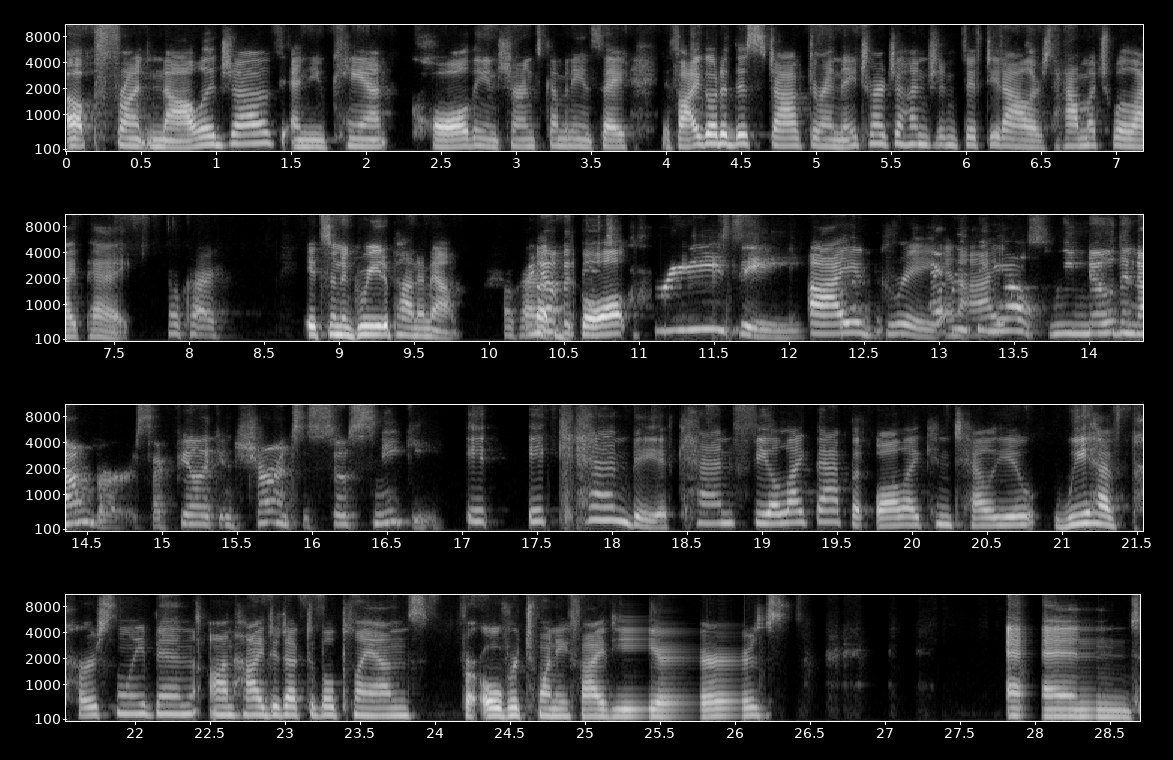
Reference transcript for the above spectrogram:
upfront knowledge of. And you can't call the insurance company and say, if I go to this doctor and they charge $150, how much will I pay? Okay. It's an agreed upon amount. Okay. No, but ball, that's crazy. I agree. Everything and I, else, we know the numbers. I feel like insurance is so sneaky. It it can be. It can feel like that, but all I can tell you, we have personally been on high deductible plans for over 25 years. And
